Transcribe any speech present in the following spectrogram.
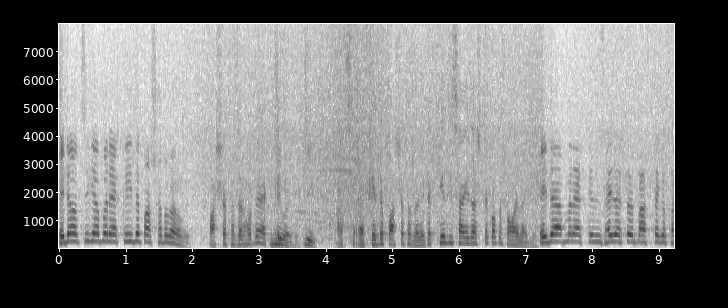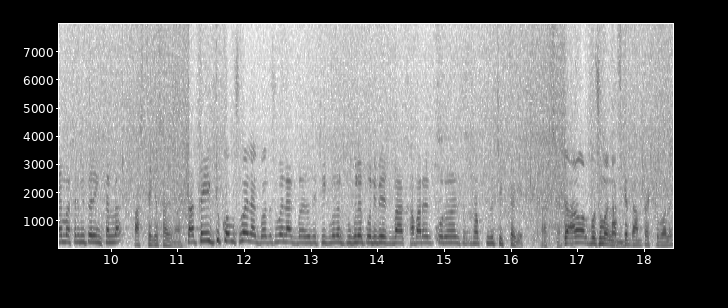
এটা হচ্ছে কি আপনার এক কেজিতে পাঁচ সাত হাজার হবে। পাঁচ সাত হাজার হবে এক জি ভাই কেজিতে জি। আচ্ছা এক পাঁচ সাত হাজার। এটা কেজি সাইজ আসতে কত সময় লাগে? এইটা আপনার এক কেজি সাইজ আসতে পাঁচ থেকে ছয় মাসের ভিতরে ইনশাল্লাহ। পাঁচ থেকে ছয় মাস। তার থেকে একটু কম সময় লাগবে অত সময় লাগবে না যদি ঠিক মতন পুকুরের পরিবেশ বা খাবারের পরিমাণ সব কিছু ঠিক থাকে। আচ্ছা। তো আরও অল্প সময় লাগবে। আজকের দামটা একটু বলেন।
